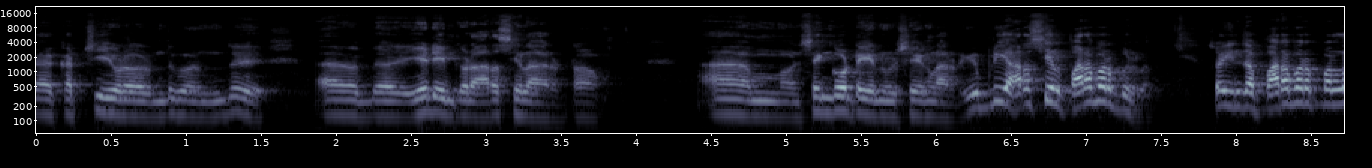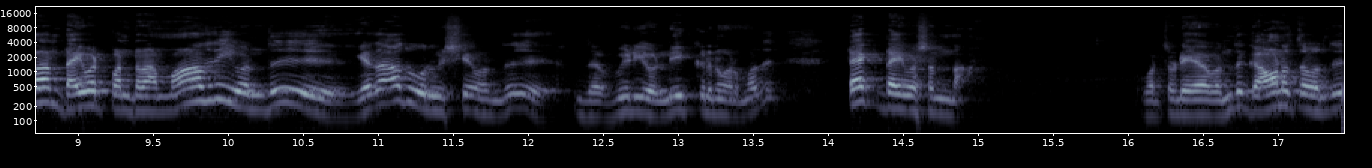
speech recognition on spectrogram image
க கட்சியோட வந்து வந்து ஏடிஎம்கோட அரசியலாக இருக்கட்டும் செங்கோட்டையன் விஷயங்களாக இருக்கட்டும் இப்படி அரசியல் பரபரப்புகள். ஸோ இந்த பரபரப்பெல்லாம் டைவர்ட் பண்ணுற மாதிரி வந்து ஏதாவது ஒரு விஷயம் வந்து இந்த வீடியோ லீக்குன்னு வரும்போது டேக் டைவர்ஷன் தான். ஒருத்தருடைய வந்து கவனத்தை வந்து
